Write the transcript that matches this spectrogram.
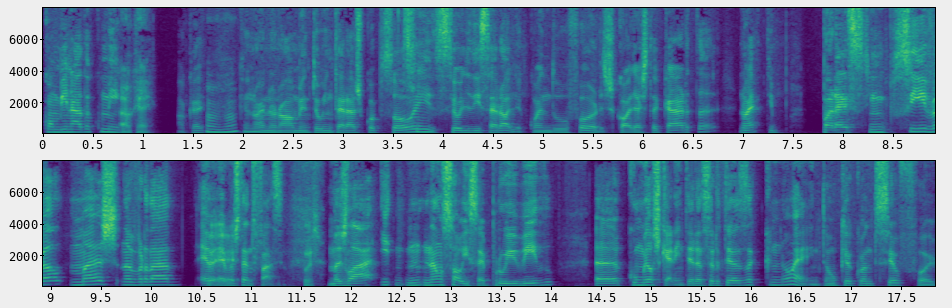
combinada comigo. Ok. Ok? Que não é? Normalmente eu interajo com a pessoa e se eu lhe disser, olha, quando for, escolhe esta carta, não é? Tipo, parece impossível, mas na verdade é, é É. bastante fácil. Pois. Mas lá, e não só isso é proibido, ah, como eles querem ter a certeza que não é. Então o que aconteceu foi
